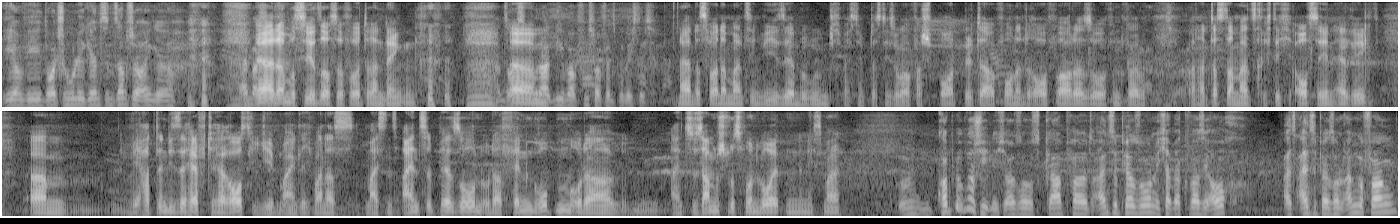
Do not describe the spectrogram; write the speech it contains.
irgendwie deutsche Hooligans in Samstag einge ja da musst du jetzt auch sofort dran denken. Ansonsten Ähm. wurde halt lieber Fußballfans berichtet. Ja, das war damals irgendwie sehr berühmt. Ich weiß nicht, ob das nicht sogar auf das Sportbild da vorne drauf war oder so. Auf jeden Fall war- hat das damals richtig Aufsehen erregt. Ähm, wer hat denn diese Hefte herausgegeben eigentlich? Waren das meistens Einzelpersonen oder Fangruppen oder ein Zusammenschluss von Leuten, nenne ich es mal? Komplett unterschiedlich. Also es gab halt Einzelpersonen. Ich habe ja quasi auch als Einzelperson angefangen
